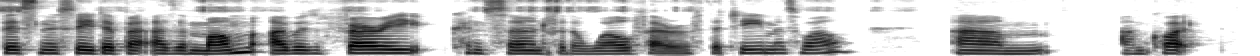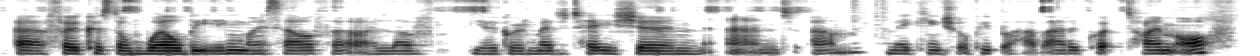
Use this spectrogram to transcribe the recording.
business leader but as a mum i was very concerned for the welfare of the team as well um, i'm quite uh, focused on well-being myself. I love yoga and meditation and um, making sure people have adequate time off.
